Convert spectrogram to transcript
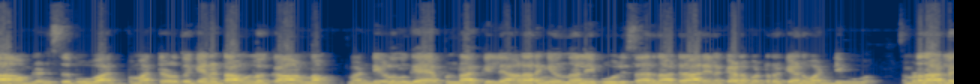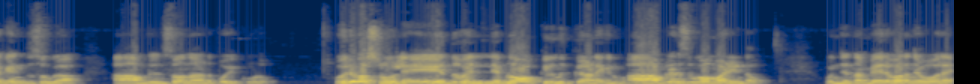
ആ ആംബുലൻസ് പോവാൻ ഇപ്പൊ മറ്റിടത്തൊക്കെയാണ് ടൗണിലൊക്കെ കാണണം. വണ്ടികളൊന്നും ഗ്യാപ്പ് ഉണ്ടാക്കില്ല. ആൾ ഇറങ്ങി വന്നാൽ അല്ലെങ്കിൽ പോലീസുകാർ നാട്ടിൽ ആരെങ്കിലും ഇടപെട്ടൊക്കെയാണ് വണ്ടി പോവുക നമ്മുടെ നാട്ടിലൊക്കെ എന്ത് സുഖ? ആംബുലൻസ് വന്നാണ്ട് പോയിക്കോളും. ഒരു പ്രശ്നവുമില്ല. ഏത് വലിയ ബ്ലോക്കിൽ നിൽക്കുകയാണെങ്കിലും ആംബുലൻസ് പോകാൻ വഴി ഉണ്ടാവും കുഞ്ചൻ നമ്പ്യാര് പറഞ്ഞ പോലെ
